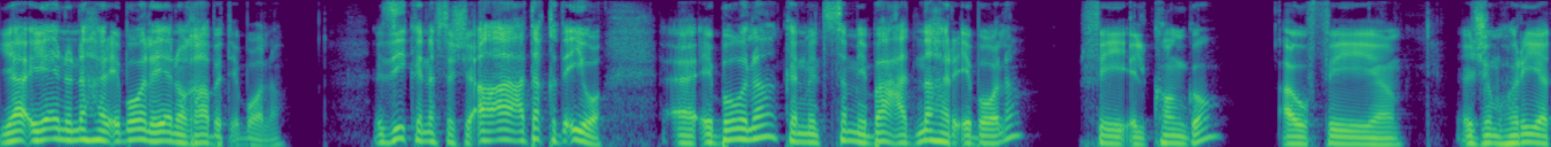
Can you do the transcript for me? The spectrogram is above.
يا يا إنه نهر إيبولا يا إنه غابة إيبولا. زيكا نفس الشيء. آه, آه أعتقد أيوه. آه إيبولا كان متسمي بعد نهر إيبولا في الكونغو أو في جمهورية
